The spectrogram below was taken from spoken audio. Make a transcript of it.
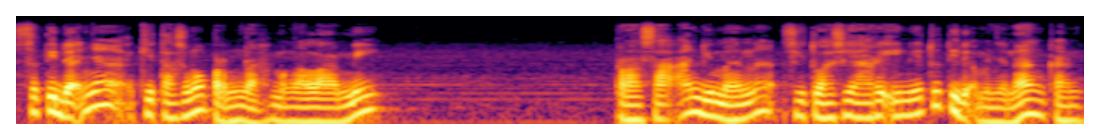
setidaknya kita semua pernah mengalami perasaan di mana situasi hari ini tuh tidak menyenangkan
